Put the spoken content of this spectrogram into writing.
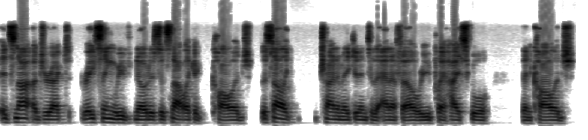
It's not a direct racing. We've noticed it's not like a college. It's not like trying to make it into the NFL where you play high school, then college,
